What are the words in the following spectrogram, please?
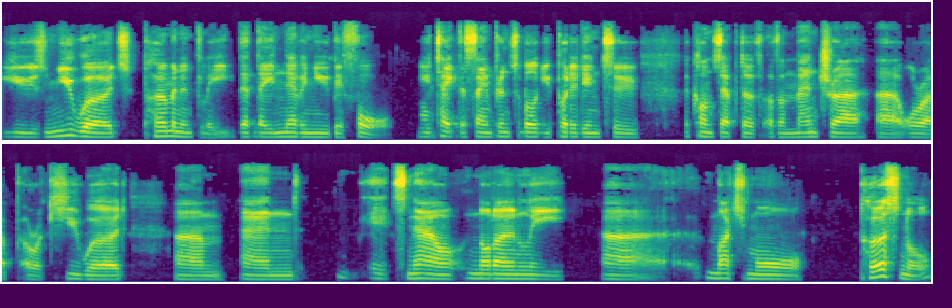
use new words permanently that they never knew before you take the same principle, you put it into the concept of, of a mantra uh, or a or a cue word, um, and it's now not only uh, much more personal,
